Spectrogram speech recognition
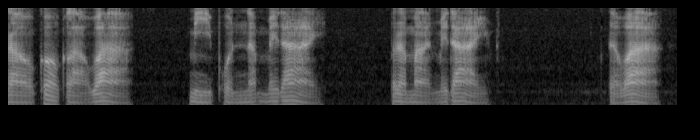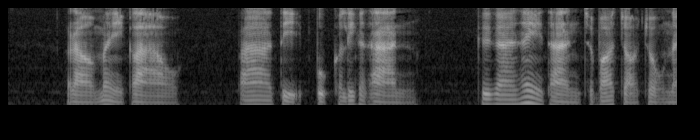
เราก็กล่าวว่า มีผลนับไม่ได้ ประมาณไม่ได้ แต่ว่า เราไม่กล่าวปาติปุคลิกทาน คือการให้ทานเฉพาะเจาะจงใน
